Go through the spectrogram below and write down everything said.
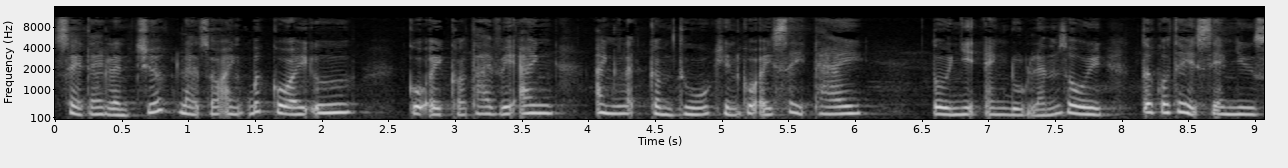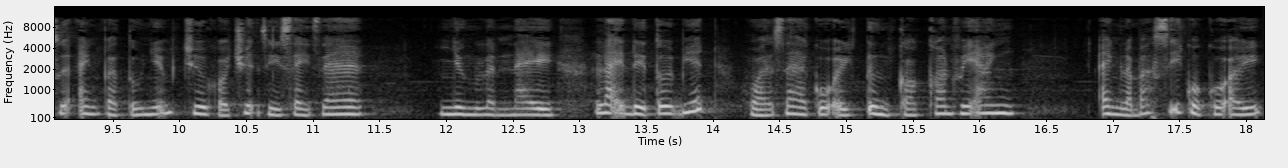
Xảy tay lần trước là do anh bức cô ấy ư? Cô ấy có thai với anh, anh lại cầm thú khiến cô ấy xảy thai. Tôi nhịn anh đủ lắm rồi, tôi có thể xem như giữa anh và Tố Nhiễm chưa có chuyện gì xảy ra. Nhưng lần này lại để tôi biết hóa ra cô ấy từng có con với anh. Anh là bác sĩ của cô ấy,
